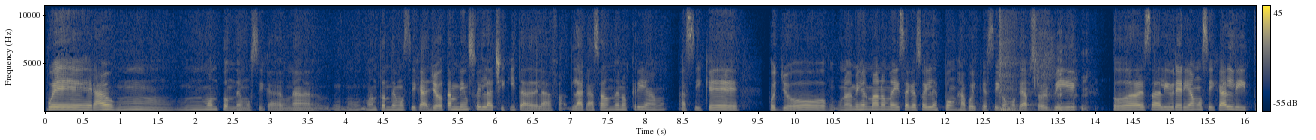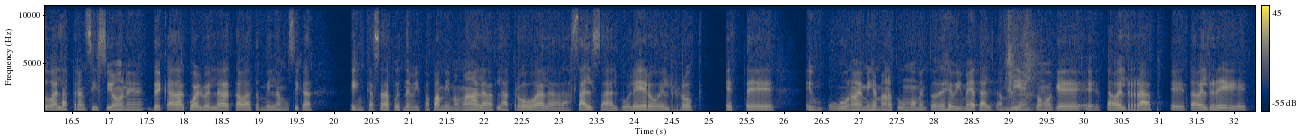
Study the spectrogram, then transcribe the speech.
Pues era un, un montón de música, una, un montón de música. Yo también soy la chiquita de la, la, casa donde nos criamos, así que pues yo, uno de mis hermanos me dice que soy la esponja, porque sí, como que absorbí toda esa librería musical y todas las transiciones de cada cual, ¿verdad? Estaba también la música en casa pues de mi papá, mi mamá, la, la trova, la, la salsa, el bolero, el rock, este uno de mis hermanos tuvo un momento de heavy metal también, como que eh, estaba el rap, eh, estaba el reggae.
